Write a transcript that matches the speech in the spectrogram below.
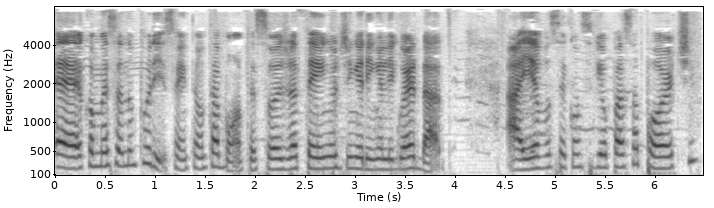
É, começando por isso. Então tá bom, a pessoa já tem o dinheirinho ali guardado. Aí é você conseguir o passaporte,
